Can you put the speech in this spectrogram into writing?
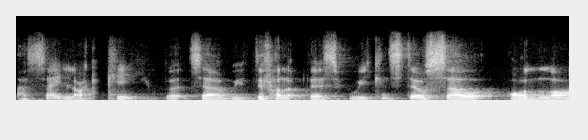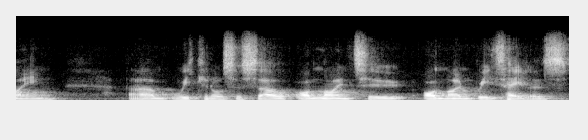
I say lucky, but uh, we've developed this. We can still sell online. Um, we can also sell online to online retailers.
